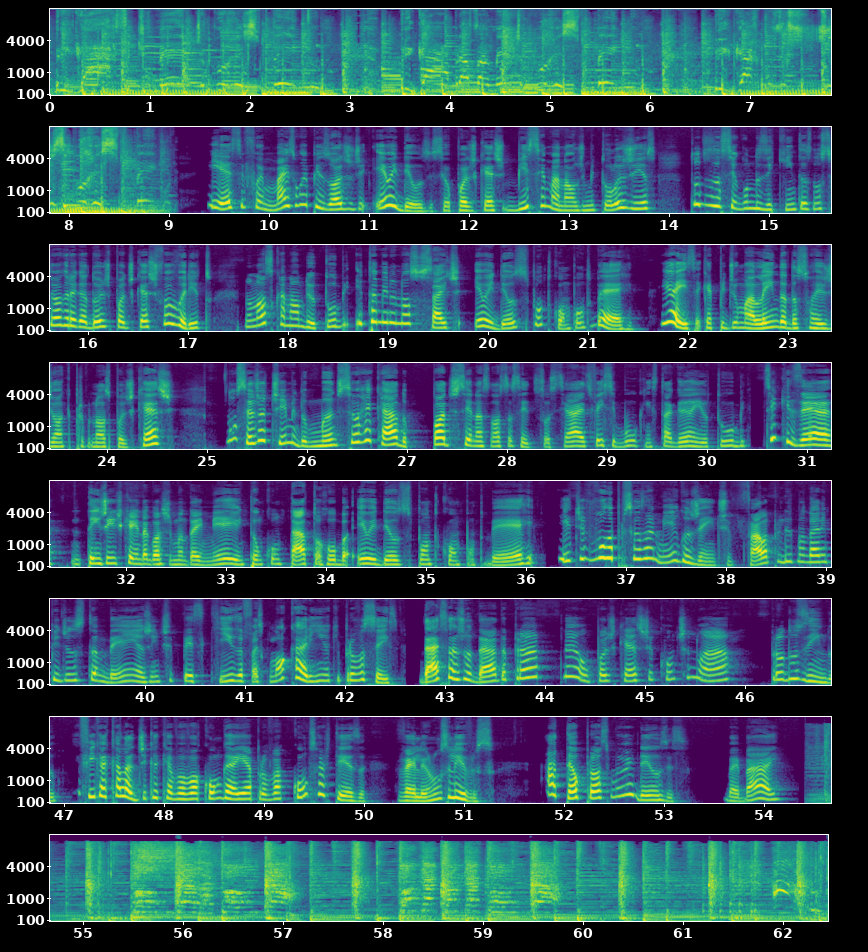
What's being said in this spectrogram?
brigar sutilmente por respeito, brigar bravamente por respeito, brigar com justiça e por respeito. E esse foi mais um episódio de Eu e Deuses, seu podcast bissemanal de mitologias, todas as segundas e quintas no seu agregador de podcast favorito, no nosso canal do YouTube e também no nosso site euideuses.com.br. E aí, você quer pedir uma lenda da sua região aqui para o nosso podcast? Não seja tímido, mande seu recado. Pode ser nas nossas redes sociais, Facebook, Instagram, YouTube. Se quiser, tem gente que ainda gosta de mandar e-mail, então contato arroba. E divulga para os seus amigos, gente. Fala para eles mandarem pedidos também. A gente pesquisa, faz com o maior carinho aqui para vocês. Dá essa ajudada para né, o podcast continuar produzindo. E fica aquela dica que a vovó Conga ia aprovar com certeza. Vai ler uns livros. Até o próximo Deuses. Bye bye!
